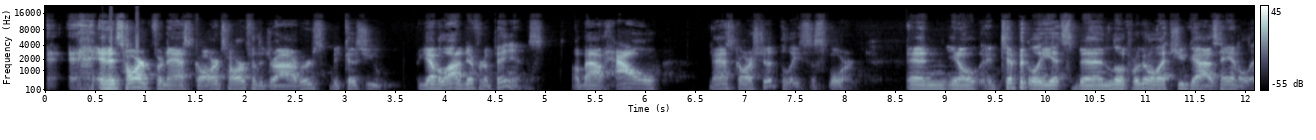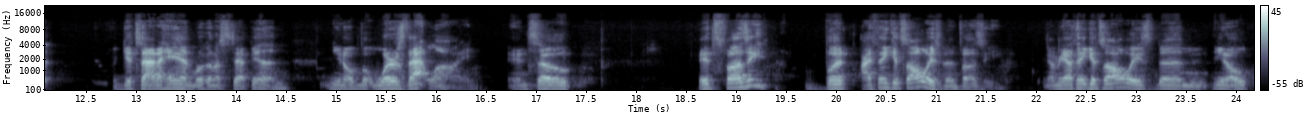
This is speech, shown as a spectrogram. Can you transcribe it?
and it's hard for NASCAR. It's hard for the drivers because you you have a lot of different opinions about how NASCAR should police the sport. And you know, typically it's been, look, we're going to let you guys handle it, gets out of hand, we're going to step in, you know, but where's that line? And so it's fuzzy, but I think it's always been fuzzy. I mean, I think it's always been, you know,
